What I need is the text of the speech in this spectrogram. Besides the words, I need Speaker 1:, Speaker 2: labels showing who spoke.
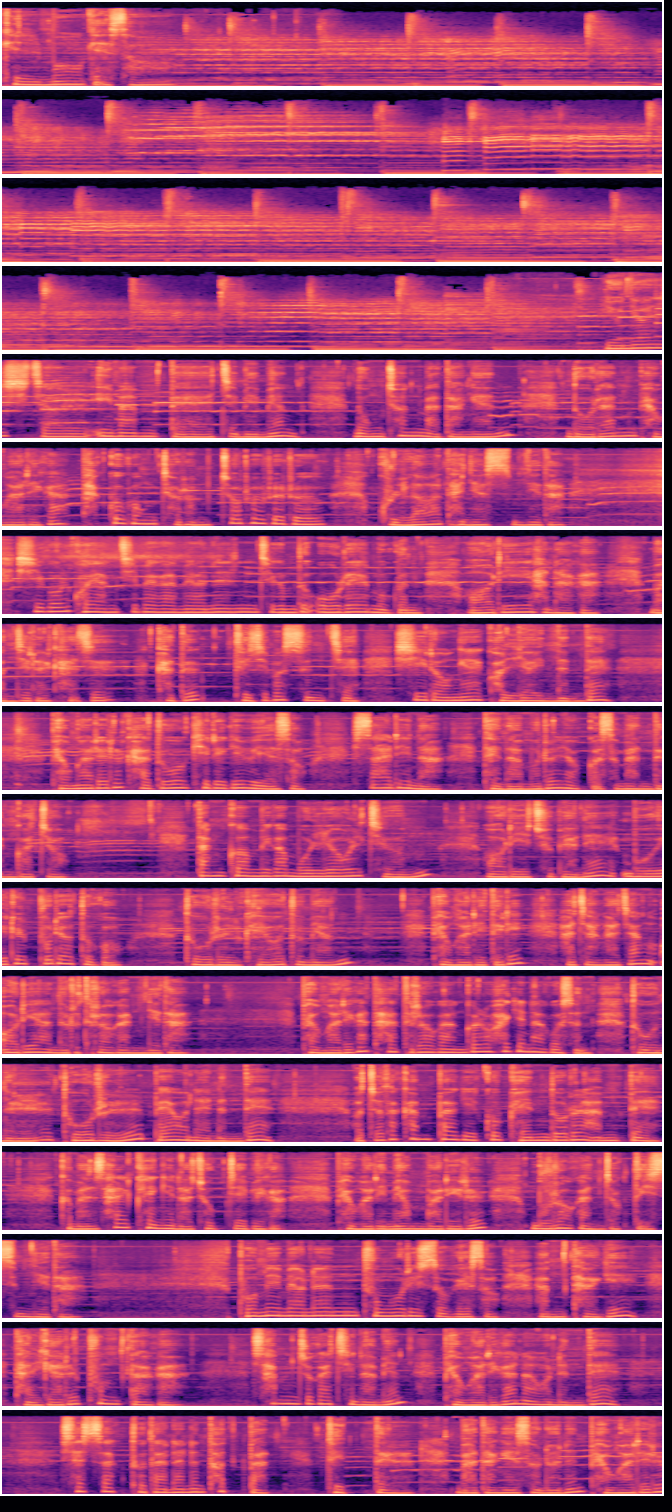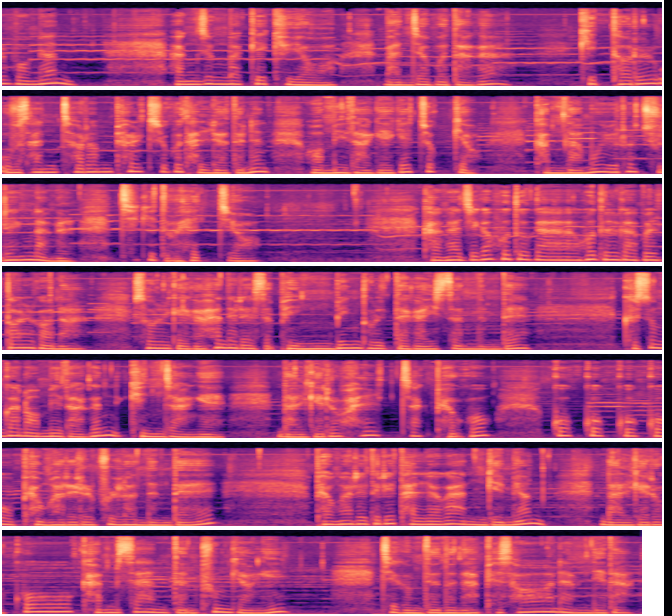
Speaker 1: 길목에서 유년 시절 이맘때쯤이면 농촌 마당엔 노란 병아리가 탁구공처럼 쪼르르르 굴러 다녔습니다. 시골 고향집에 가면은 지금도 오래 묵은 어리 하나가 먼지를 가득, 가득 뒤집어 쓴 채 시렁에 걸려 있는데 병아리를 가두어 기르기 위해서 쌀이나 대나무를 엮어서 만든 거죠. 땅거미가 몰려올 즈음 어리 주변에 모이를 뿌려두고 돌을 괴어두면 병아리들이 아장아장 어리 안으로 들어갑니다. 병아리가 다 들어간 걸 확인하고선 돈을 돌을 빼어내는데 어쩌다 깜빡 잊고 괜돌을 안 빼 그만 살쾡이나 족제비가 병아리 몇 마리를 물어간 적도 있습니다. 봄이면은 둥우리 속에서 암탉이 달걀을 품다가 3주가 지나면 병아리가 나오는데 새싹 돋아나는 텃밭, 뒷뜰, 마당에서 노는 병아리를 보면 앙증맞게 귀여워 만져보다가 깃털을 우산처럼 펼치고 달려드는 어미닭에게 쫓겨 감나무 위로 주랭랑을 치기도 했죠. 강아지가 호두가 호들갑을 떨거나 솔개가 하늘에서 빙빙 돌 때가 있었는데 그 순간 어미닭은 긴장해 날개를 활짝 펴고 꼬꼬꼬꼬 병아리를 불렀는데 병아리들이 달려가 안기면 날개로 꼭 감싸 안던 풍경이 지금도 눈앞에 선합니다.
